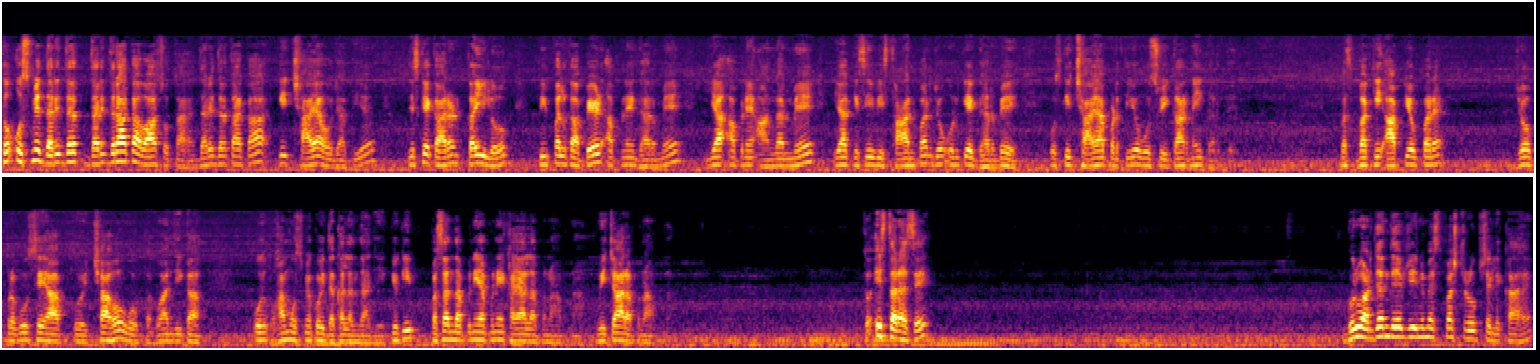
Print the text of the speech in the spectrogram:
तो उसमें दरिद्र, दरिद्रा का वास होता है। दरिद्रता का की छाया हो जाती है, जिसके कारण कई लोग पीपल का पेड़ अपने घर में या अपने आँगन में या किसी भी स्थान पर जो उनके घर में उसकी छाया पड़ती है, वो स्वीकार नहीं करते। बस बाकी आपके ऊपर है। जो प्रभु से आपको इच्छा हो, वो भगवान जी का हम उसमें कोई दखल अंदाजी क्योंकि पसंद अपनी अपनी ख्याल अपना अपना विचार अपना अपना तो इस तरह से गुरु अर्जन देव जी ने स्पष्ट रूप से लिखा है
